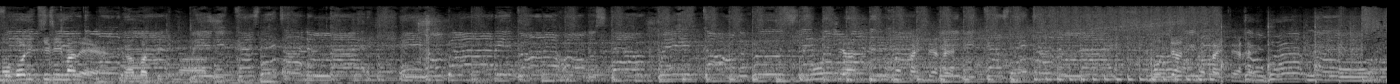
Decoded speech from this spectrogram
登りきりまで頑張ってい。きます。気持ち味の回転速い。気持ち足の回転早く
